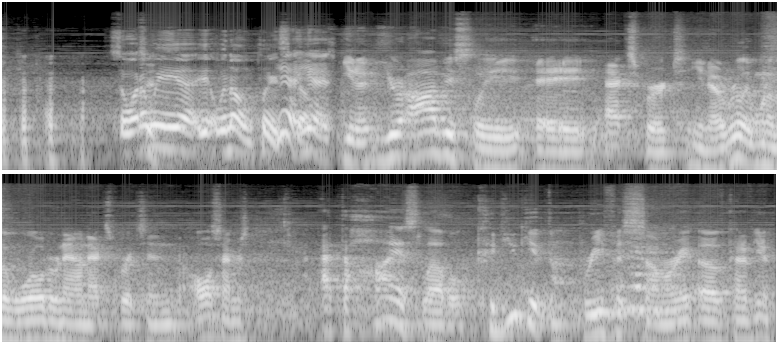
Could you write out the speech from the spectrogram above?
So what do we? Uh, no, please. Yeah, go. yeah. You know, you're obviously a expert. You know, really one of the world-renowned experts in Alzheimer's. At the highest level, could you give the briefest summary of kind of you know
